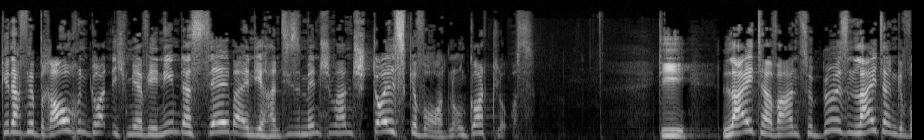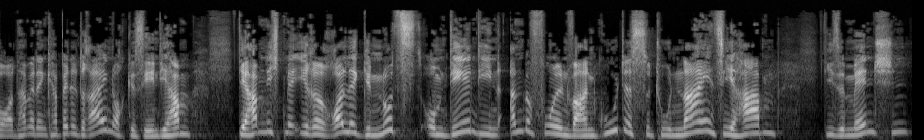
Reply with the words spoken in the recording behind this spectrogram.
gedacht, wir brauchen Gott nicht mehr, wir nehmen das selber in die Hand. Diese Menschen waren stolz geworden und gottlos. Die Leiter waren zu bösen Leitern geworden, haben wir in Kapitel 3 noch gesehen. Die haben, die haben nicht mehr ihre Rolle genutzt, um denen, die ihnen anbefohlen waren, Gutes zu tun. Nein, sie haben diese Menschen,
